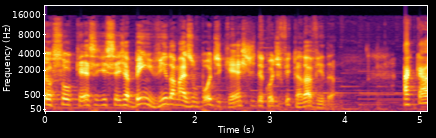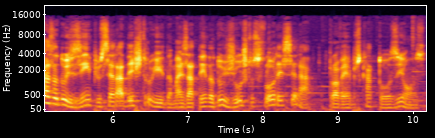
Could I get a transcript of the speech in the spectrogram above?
eu sou o Cassidy e seja bem-vindo a mais um podcast de Decodificando a Vida. A casa dos ímpios será destruída, mas a tenda dos justos florescerá. Provérbios 14, 11.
